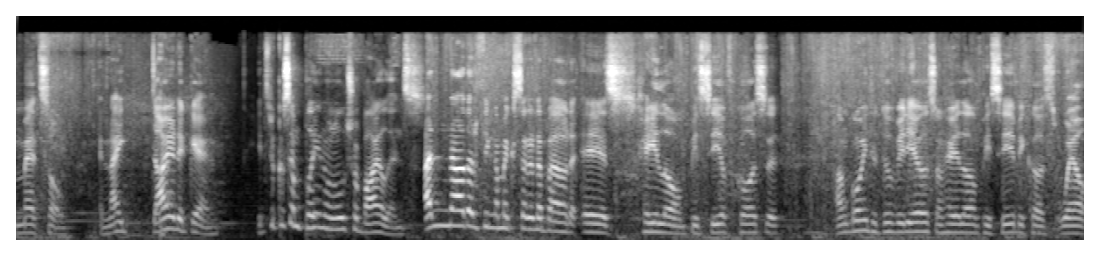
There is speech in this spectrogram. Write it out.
metal. And I died again. It's because I'm playing on Ultra Violence. Another thing I'm excited about is Halo on PC, of course. I'm going to do videos on Halo on PC because, well,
